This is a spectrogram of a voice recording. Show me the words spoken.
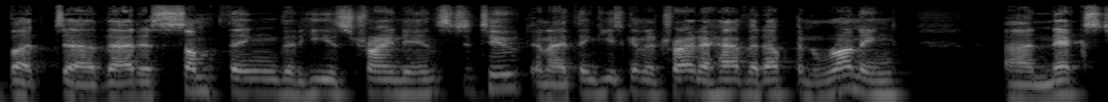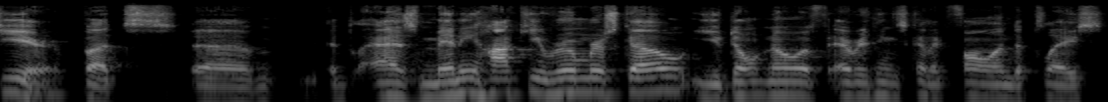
but uh, that is something that he is trying to institute, and I think he's going to try to have it up and running uh, next year. But um, as many hockey rumors go, you don't know if everything's going to fall into place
